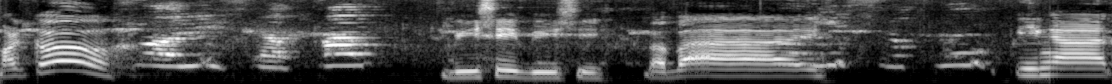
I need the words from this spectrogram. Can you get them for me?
Marco! Busy, busy. Bye-bye. Ingat.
